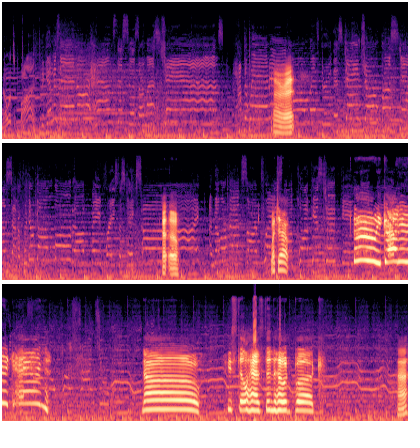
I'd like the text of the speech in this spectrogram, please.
No, it's mine. The game is in our hands. This is our last chance. We have to win it. Alright. all, Live through this dangerous dance. Stand up with your gun, load up. They've raised the stakes high. Uh oh. And all our bets are placed. Watch out. The clock is ticking. No, he got it again! No! He still has the notebook! Huh?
